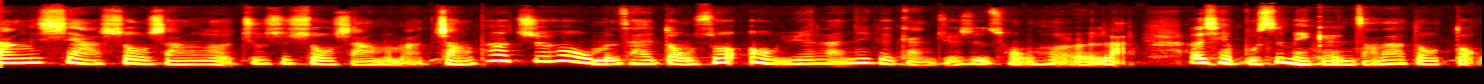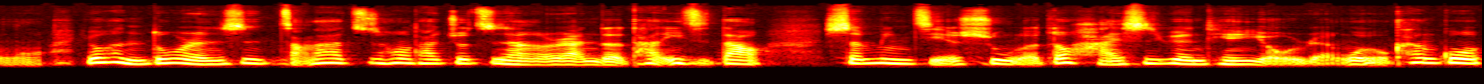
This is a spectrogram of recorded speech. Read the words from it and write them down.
当下受伤了就是受伤了嘛，长大之后我们才懂说哦，原来那个感觉是从何而来，而且不是每个人长大都懂哦，有很多人是长大之后他就自然而然的，他一直到生命结束了都还是怨天尤人。我有看过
